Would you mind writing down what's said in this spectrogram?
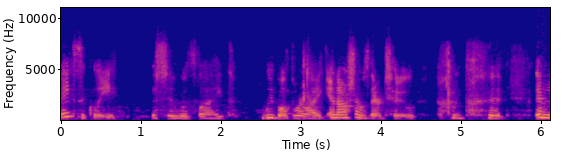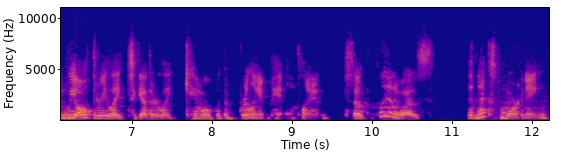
basically, Sue was like, we both were like, and Ashna was there too. but, and we all three like together like came up with a brilliant plan. So the plan was the next morning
